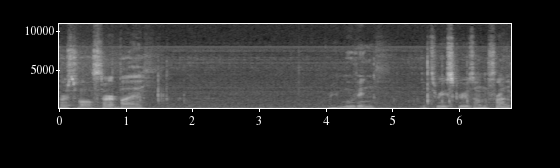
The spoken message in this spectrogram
first of all start by removing the three screws on the front.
